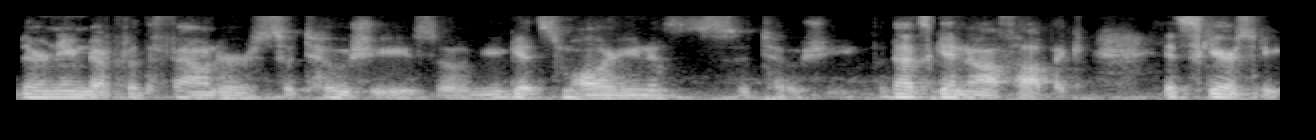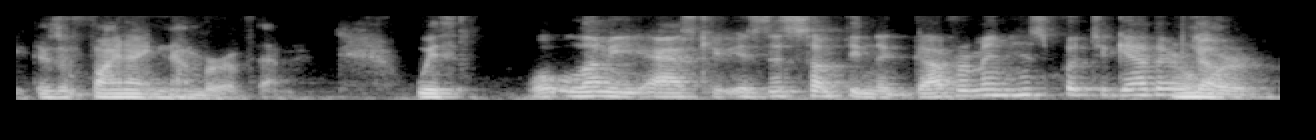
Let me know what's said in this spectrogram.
they're named after the founder Satoshi. So you get smaller units Satoshi. But that's getting off topic. It's scarcity. There's a finite number of them. With well, let me ask you: Is this something the government has put together? No. Or,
